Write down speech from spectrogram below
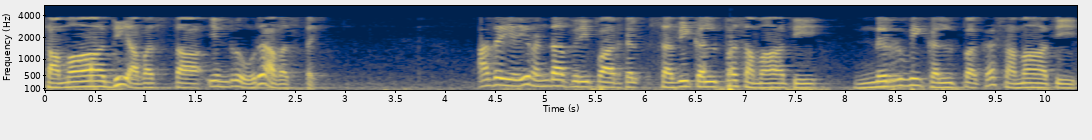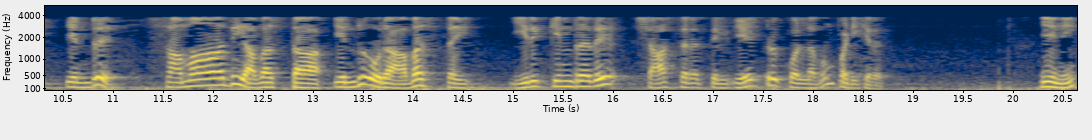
சமாதி அவஸ்தா என்று ஒரு அவஸ்தை. அதையை ரெண்டா பிரிப்பார்கள். சவிகல்ப சமாதி நிர்விகல்பக சமாதி என்று சமாதி அவஸ்தா என்று ஒரு அவஸ்தை இருக்கின்றது சாஸ்திரத்தில் ஏற்றுக்கொள்ளவும் படுகிறது. இனி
